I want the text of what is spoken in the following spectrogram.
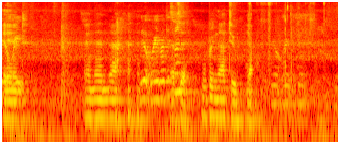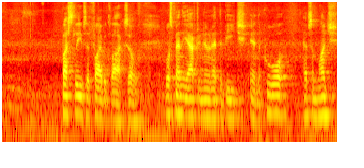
It'll wait. And then, uh, We don't worry about this that's one? it. We'll bring that too, yeah. We don't worry, we don't. Bus leaves at five o'clock, so we'll spend the afternoon at the beach and the pool, have some lunch,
